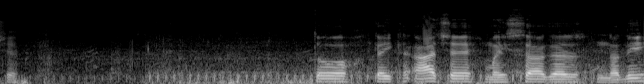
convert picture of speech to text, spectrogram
છે. તો કંઈક આ છે મહીસાગર નદી.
